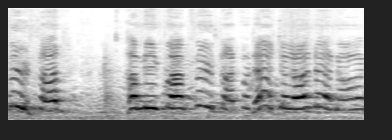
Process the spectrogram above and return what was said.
ซื่อสัตย์ถ้ามีความซื่อสัตย์ประเทศเจริญแน่นอน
